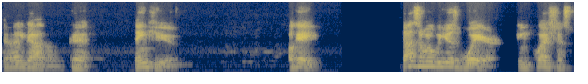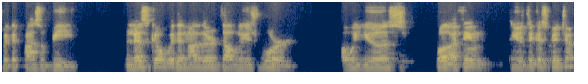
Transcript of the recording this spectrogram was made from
Ciudad Delgado, good. Thank you. Okay, that's the way we use where in questions with the past of be. Let's go with another WH word. I will use, well, I think, you take a screenshot?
